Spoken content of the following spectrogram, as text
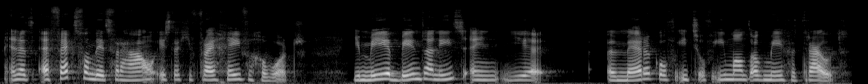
En het effect van dit verhaal is dat je vrijgeviger wordt. Je meer bindt aan iets en je een merk of iets of iemand ook meer vertrouwt.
